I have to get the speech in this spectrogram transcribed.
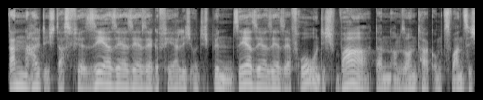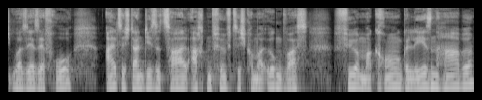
dann halte ich das für sehr, sehr, sehr, sehr gefährlich und ich bin sehr, sehr, sehr, sehr froh und ich war dann am Sonntag um 20 Uhr sehr, sehr froh, als ich dann diese Zahl 58, irgendwas für Macron gelesen habe.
